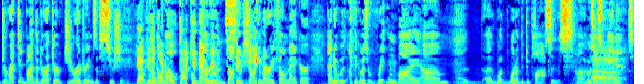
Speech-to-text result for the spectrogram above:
directed by the director of Jiro Dreams of Sushi. Yeah, which is a wonderful documentary a sushi. documentary filmmaker, and it was I think it was written by um, uh, uh, one of the Duplases, uh, who's also in it.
